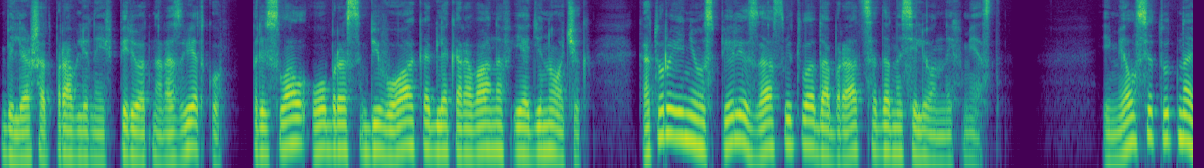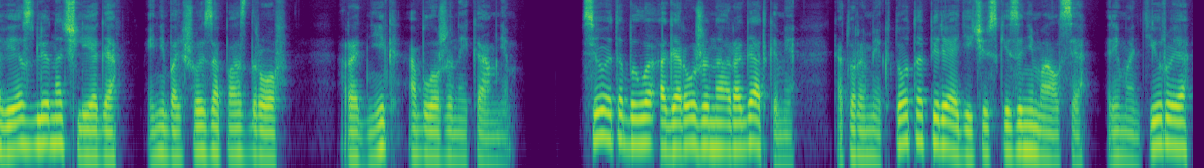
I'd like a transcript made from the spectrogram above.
Беляш, отправленный вперед на разведку, прислал образ бивуака для караванов и одиночек, которые не успели засветло добраться до населенных мест. Имелся тут навес для ночлега и небольшой запас дров, родник, обложенный камнем. Все это было огорожено рогатками, которыми кто-то периодически занимался, ремонтируя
